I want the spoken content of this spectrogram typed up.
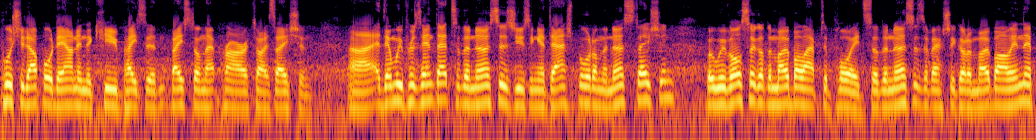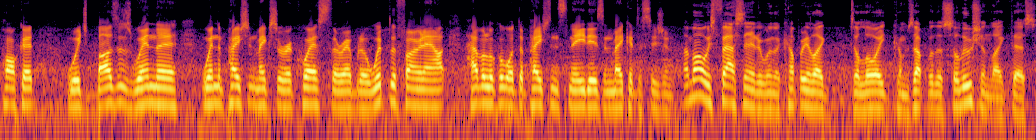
push it up or down in the queue based, based on that prioritization. Uh, then we present that to the nurses using a dashboard on the nurse station, but we've also got the mobile app deployed, so the nurses have actually got a mobile in their pocket, which buzzes when the, when the patient makes a request, they're able to whip the phone out, have a look at what the patient's need is and make a decision. I'm always fascinated when a company like Deloitte comes up with a solution like this.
